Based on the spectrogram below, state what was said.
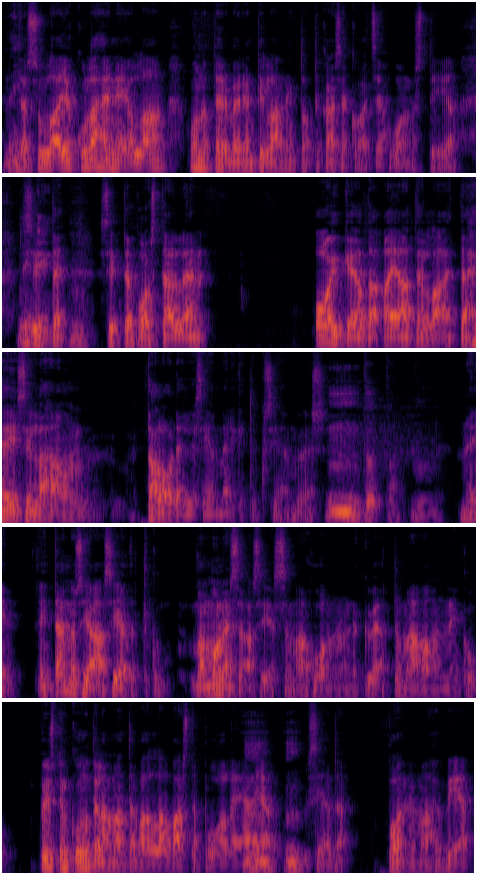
Niin. Että jos sulla on joku läheinen, jolla on huono terveydentila, niin totta kai sä koet sen huonosti. Ja Niin, sitten, niin. Mm. sitten voisi tälleen oikealta ajatella, että hei, sillähän on taloudellisia merkityksiä myös. Mm, totta. Mm. Niin, niin tämmöisiä asioita, että kun mä monessa asiassa mä oon huomannut nykyään, että mä oon niin kuin, pystyn kuuntelemaan tavallaan vastapuoleja Mm, ja mm. sieltä poimimaan hyviä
